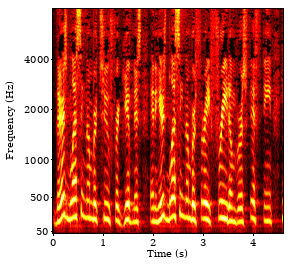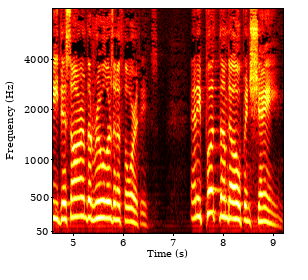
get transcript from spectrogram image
There's blessing number two, forgiveness. And here's blessing number three, freedom. Verse 15. He disarmed the rulers and authorities. And he put them to open shame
